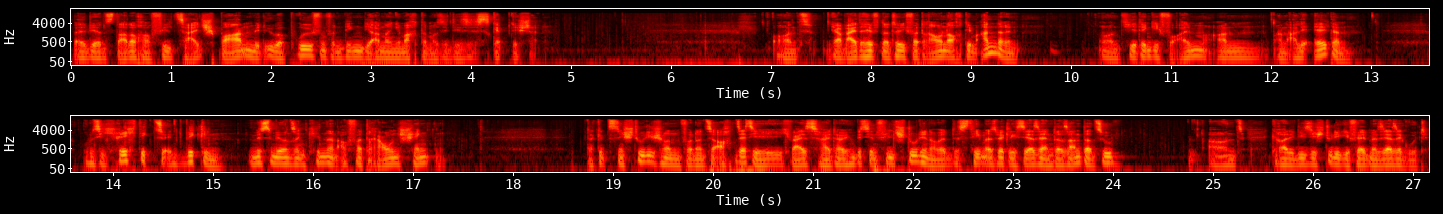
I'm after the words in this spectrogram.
weil wir uns dadurch auch viel Zeit sparen mit Überprüfen von Dingen, die anderen gemacht haben, also dieses skeptisch sein. Und ja, weiter hilft natürlich Vertrauen auch dem anderen. Und hier denke ich vor allem an, an alle Eltern, um sich richtig zu entwickeln, müssen wir unseren Kindern auch Vertrauen schenken. Da gibt es eine Studie schon von 1968. Ich weiß, heute habe ich ein bisschen viel Studien, aber das Thema ist wirklich sehr, sehr interessant dazu. Und gerade diese Studie gefällt mir sehr, sehr gut.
